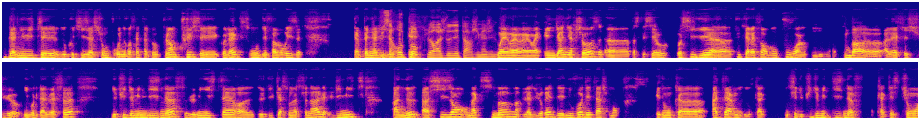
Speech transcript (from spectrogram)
d'annuité de cotisation pour une retraite à taux plein, plus ces collègues sont défavorisés pénaliser. ça reporte leur âge de départ, j'imagine. Ouais, ouais, ouais, ouais. Et une dernière chose, euh, parce que c'est aussi lié à toutes les réformes en cours hein, qu'on combat euh, à la FSU euh, au niveau de la UFE. Depuis 2019, le ministère euh, de l'Éducation nationale limite à, ne, à 6 ans au maximum la durée des nouveaux détachements. Et donc, à terme, donc c'est depuis 2019. Donc, la question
